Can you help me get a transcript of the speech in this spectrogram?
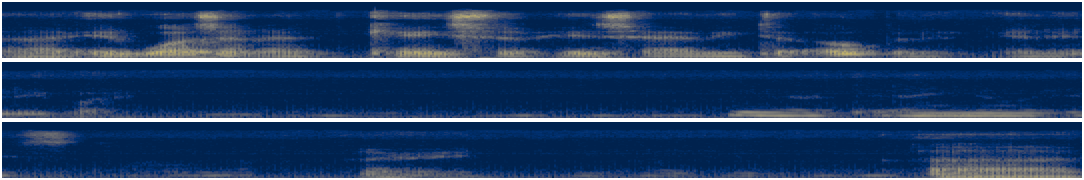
uh, it wasn't a case of his having to open it in any way. Not that I noticed. All right. Uh,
